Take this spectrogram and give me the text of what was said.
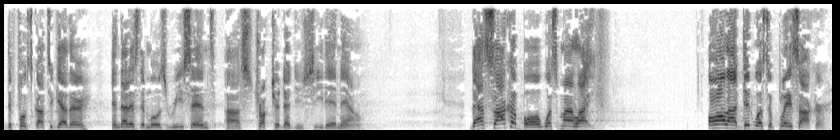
the folks got together, and that is the most recent uh, structure that you see there now. That soccer ball was my life. All I did was to play soccer.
